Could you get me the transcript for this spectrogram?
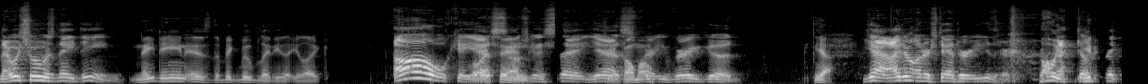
Now, which one was Nadine? Nadine is the big boob lady that you like. Oh, okay. Laura Yes, I was going to say yes. Giacomo? Very, very good. Yeah. Yeah, I don't understand her either. Oh, you, think.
